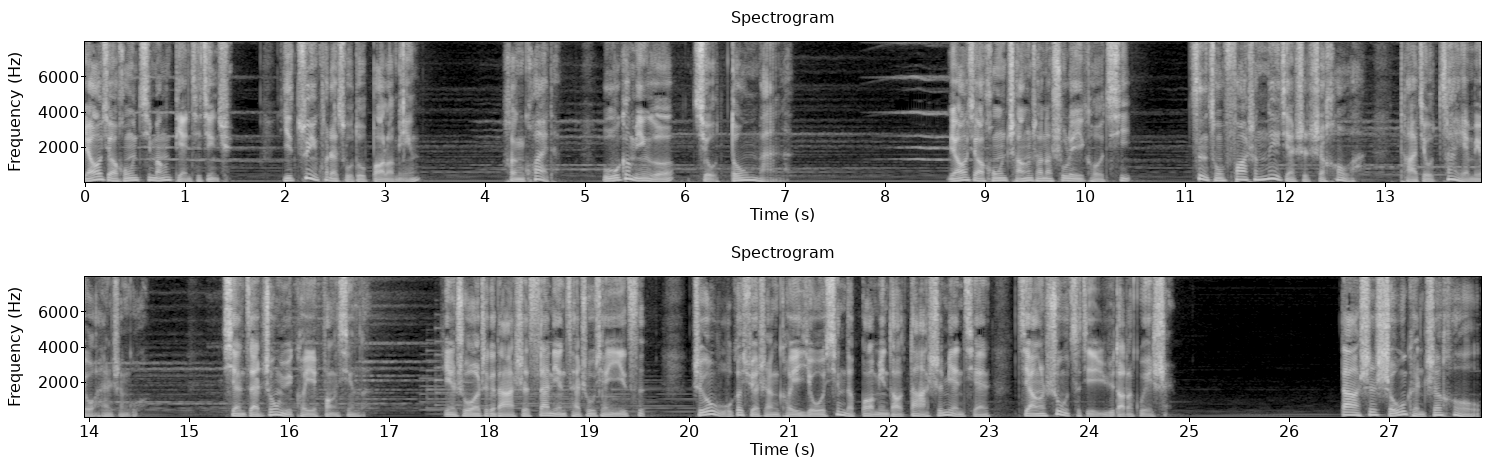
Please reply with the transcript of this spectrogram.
苗小红急忙点击进去，以最快的速度报了名。很快的，五个名额就都满了。苗小红长长的舒了一口气。自从发生那件事之后啊，她就再也没有安生过。现在终于可以放心了。听说这个大师三年才出现一次。只有五个学生可以有幸的报名到大师面前讲述自己遇到的鬼事。大师首肯之后，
